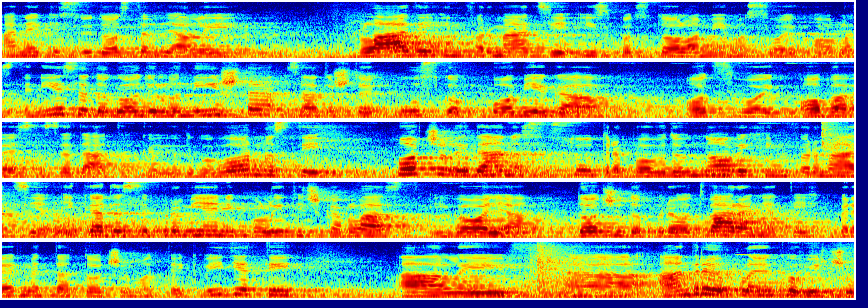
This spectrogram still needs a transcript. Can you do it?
a neki su i dostavljali vladi informacije ispod stola mimo svojih ovlasti. Nije se dogodilo ništa zato što je USKOK pobjegao od svojih obaveza, zadataka i odgovornosti. Hoće li danas, sutra, povodom novih informacija i kada se promijeni politička vlast i volja doći do preotvaranja tih predmeta, to ćemo tek vidjeti, ali Andreju Plenkoviću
